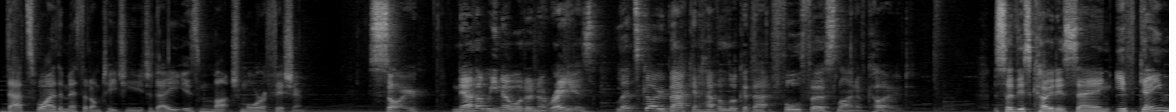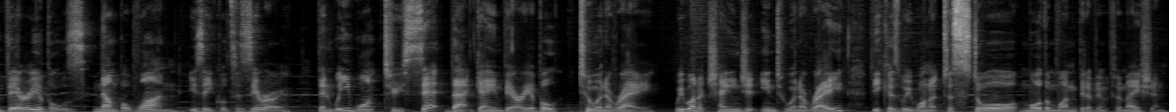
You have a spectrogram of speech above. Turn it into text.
That's why the method I'm teaching you today is much more efficient. So, now that we know what an array is, let's go back and have a look at that full first line of code. So this code is saying if game variables number 1 is equal to 0, then we want to set that game variable to an array. We want to change it into an array because we want it to store more than one bit of information.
